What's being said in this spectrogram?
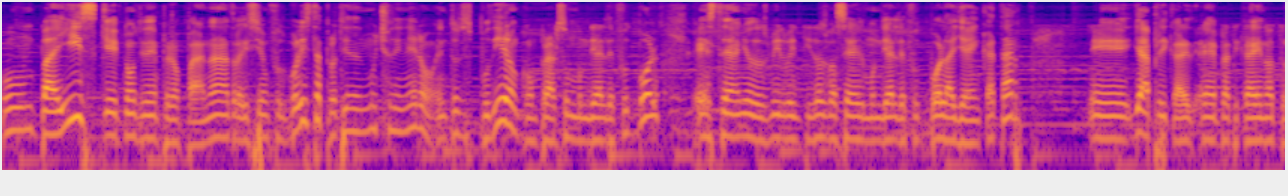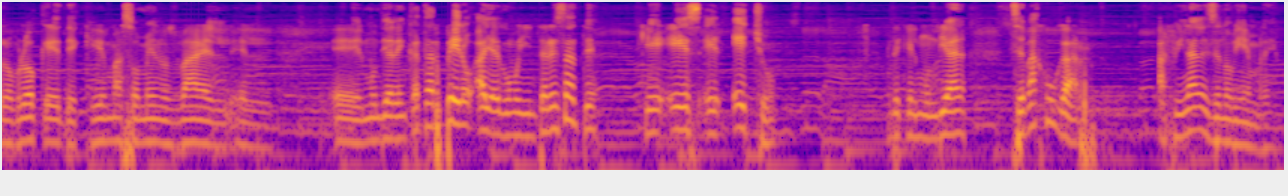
un país que no tiene pero para nada tradición futbolista, pero tienen mucho dinero, entonces pudieron comprarse un mundial de fútbol. Este año 2022 va a ser el mundial de fútbol allá en Qatar. Eh, ya eh, platicaré en otro bloque de qué más o menos va el, el mundial en Qatar, pero hay algo muy interesante que es el hecho de que el mundial se va a jugar a finales de noviembre.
